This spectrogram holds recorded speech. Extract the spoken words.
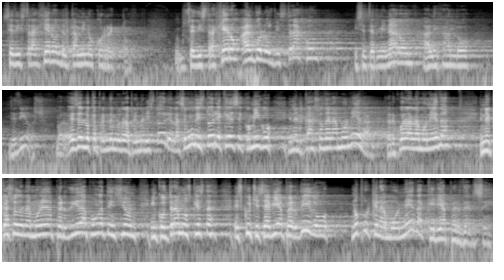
se distrajeron del camino correcto. Se distrajeron, algo los distrajo y se terminaron alejando de Dios. Bueno, eso es lo que aprendemos de la primera historia. La segunda historia, quédese conmigo en el caso de la moneda. ¿Se recuerda la moneda? En el caso de la moneda perdida, ponga atención, encontramos que esta, escuche, se había perdido, no porque la moneda quería perderse.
